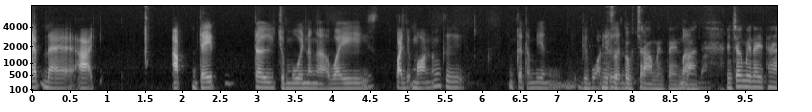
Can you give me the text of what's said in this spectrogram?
app ដែលអាច update ទៅជាមួយនឹងអ្វីបច្ចុប្បន្នហ្នឹងគឺខ្ញុំ គិតថាមានវិវត្តមានលឿសនន្ទុះច្រើនមែនតើបាបាទទបាទអញ្ចឹងមានន័យថា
